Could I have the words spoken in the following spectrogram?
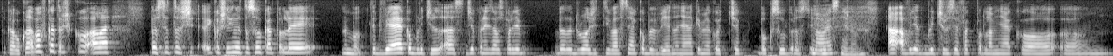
taková uklebavka trošku, ale prostě to jako všechno to jsou kapely, nebo ty dvě jako Bleachers a Japanese House prostě byly důležitý vlastně jako by vidět na nějakém jako checkboxu prostě. No že? jasně, no. A, a vidět Bleachers je fakt podle mě jako um,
